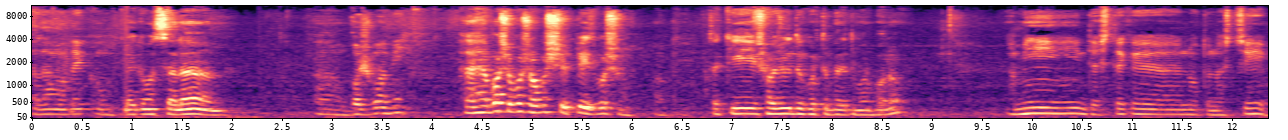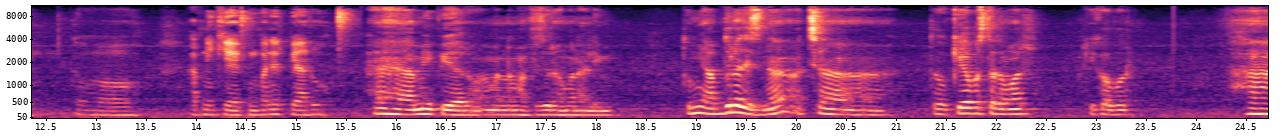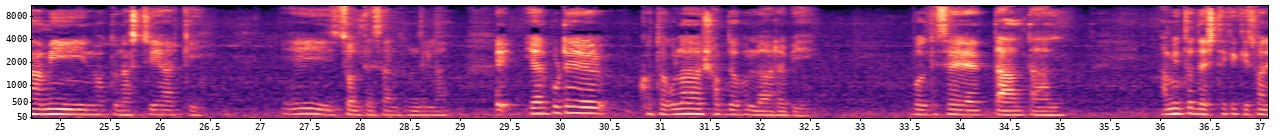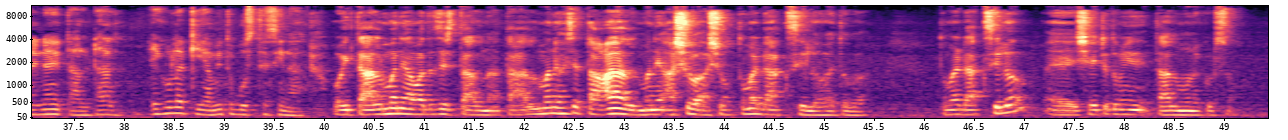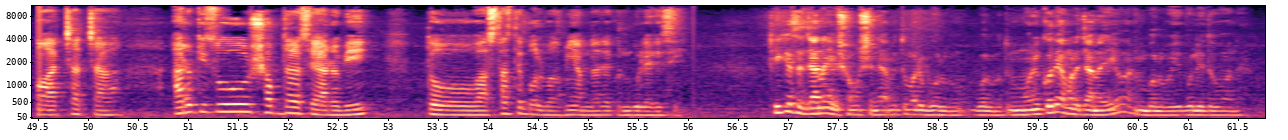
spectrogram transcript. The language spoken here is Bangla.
আলাইকুম। ওয়ালাইকুম আসসালাম। বসবো আমি? হ্যাঁ হ্যাঁ বসো বসো অবশ্যই প্লিজ বসো। তা কি সহযোগিতা করতে পারি তোমার বলো। আমি দেশ থেকে নতুন আসছি তো আপনি কি কোম্পানির পেয়ারু হ্যাঁ হ্যাঁ আমি পিয়ারো আমার নাম হাফিজুর রহমান আলিম। তুমি আব্দুল আজিজ না? আচ্ছা তো কি অবস্থা তোমার? কি খবর? হ্যাঁ আমি নতুন আসছি আর কি। এই চলতেছে আলহামদুলিল্লাহ। এয়ারপোর্টে কতগুলা শব্দ বলল আরবি। বলতেছে তাল তাল। আমি তো দেশ থেকে কিছু আনি নাই তাল টাল এগুলা কি? আমি তো বুঝতেছি না। ওই তাল মানে আমাদের দেশ তাল না। তাল মানে হচ্ছে তাল মানে আসো আসো। তোমার ডাক ছিল হয়তো বা তোমার ডাক ছিল এই, সেইটা তুমি তাল মনে করছ। ও আচ্ছা আচ্ছা। আরও কিছু শব্দ আছে আরবি। তো আস্তে আস্তে বলব আমি আপনার এখন ভুলে গেছি। ঠিক আছে জানাই সমস্যা নেই, আমি তোমার বলব বলব। তুমি মনে করে আমার জানাইও, আমি বলব বলে দেবো মানে।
